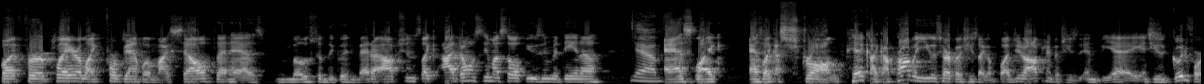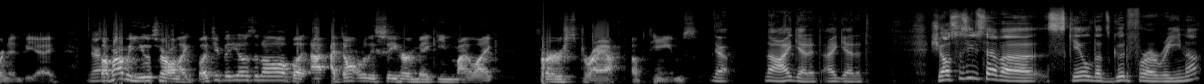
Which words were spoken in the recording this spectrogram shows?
But for a player like, for example, myself that has most of the good meta options, like I don't see myself using Medina Yeah. as like as like a strong pick. Like I'll probably use her because she's like a budget option because she's an NVA and she's good for an NVA. Yeah. So I'll probably use her on like budget videos and all, but I, I don't really see her making my like first draft of teams. Yeah. No, I get it. I get it. She also seems to have a skill that's good for arena.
